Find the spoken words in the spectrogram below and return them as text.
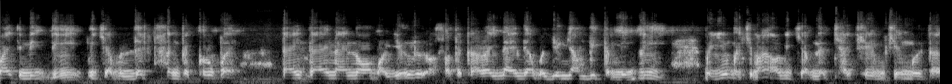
វីតាមីន D វាចាំផលិតសឹងតែគ្រប់ហើយតែតែណែនាំឲ្យយើងឬអសតការីណែនាំឲ្យយើងញ៉ាំវីតាមីន D បើយើងមិនច្បាស់ឲ្យវាចាំផលិតឆែកឈាមជាងមើលទៅ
